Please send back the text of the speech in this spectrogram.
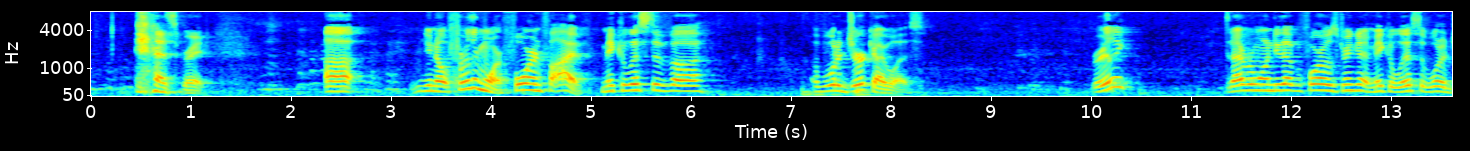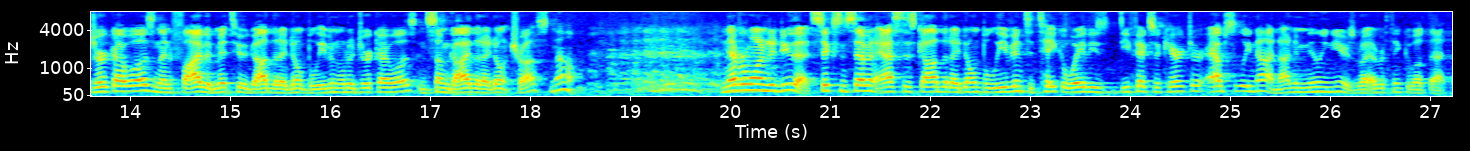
that's great. Uh, you know, furthermore, four and five. Make a list of, uh, of what a jerk I was. Really? Did I ever want to do that before I was drinking it? Make a list of what a jerk I was, and then five, admit to a God that I don't believe in what a jerk I was, and some guy that I don't trust? No. Never wanted to do that. Six and seven, ask this God that I don't believe in to take away these defects of character? Absolutely not. Not in a million years would I ever think about that.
